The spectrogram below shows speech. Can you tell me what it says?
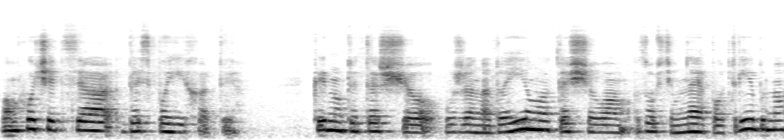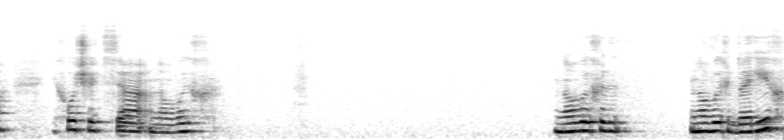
Вам хочеться десь поїхати, кинути те, що вже надоїло, те, що вам зовсім не потрібно, і хочеться нових, нових, нових доріг,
